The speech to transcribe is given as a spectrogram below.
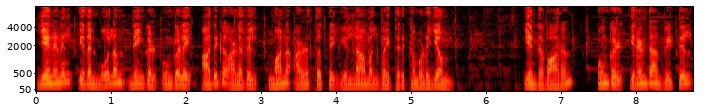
ஏனெனில் இதன் மூலம் நீங்கள் உங்களை அதிக அளவில் மன அழுத்தத்தை இல்லாமல் வைத்திருக்க முடியும். இந்த வாரம் உங்கள் இரண்டாம் வீட்டில்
